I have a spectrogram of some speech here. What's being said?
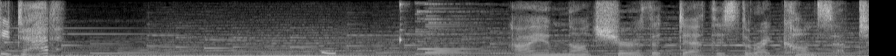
she dead? I am not sure that death is the right concept.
